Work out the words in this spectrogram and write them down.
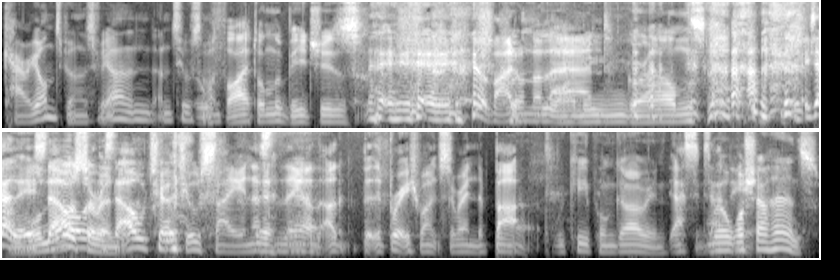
carry on, to be honest with you, and, until We'll someone fight on the beaches. Fight on the land. Burning grounds. exactly. We'll It's, the old, it's surrender. the old Churchill saying. That's the thing. Yeah. I, I, but the British won't surrender. But we keep on going. that's exactly. we'll wash it. our hands.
